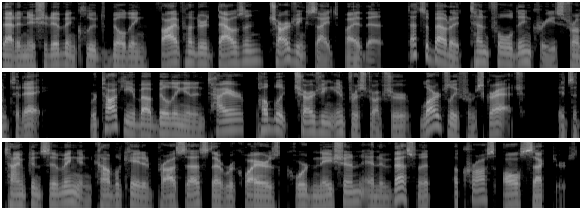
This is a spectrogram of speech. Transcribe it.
That initiative includes building 500,000 charging sites by then. That's about a tenfold increase from today. We're talking about building an entire public charging infrastructure largely from scratch. It's a time consuming and complicated process that requires coordination and investment across all sectors.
